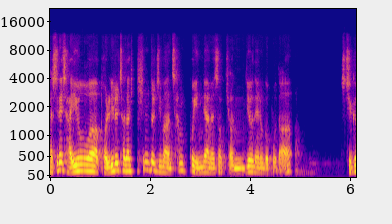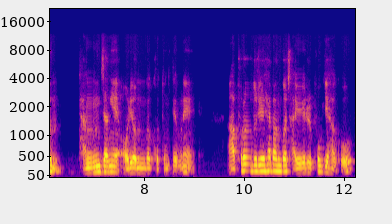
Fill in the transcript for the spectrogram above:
자신의 자유와 권리를 찾아 힘들지만 참고 인내하면서 견뎌내는 것보다 지금 당장의 어려움과 고통 때문에 앞으로 누릴 해방과 자유를 포기하고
